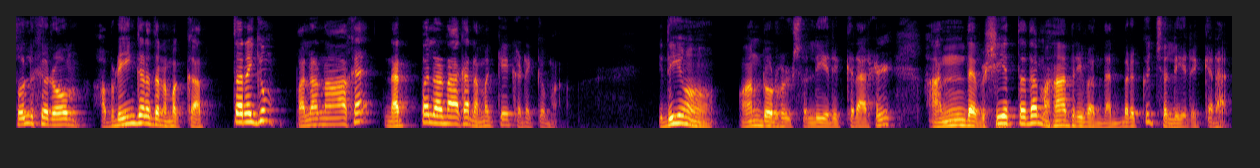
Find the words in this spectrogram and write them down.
சொல்கிறோம் அப்படிங்கிறது நமக்கு அத்தனையும் பலனாக நற்பலனாக நமக்கே கிடைக்குமா? இதையும் ஆன்றோர்கள் சொல்லியிருக்கிறார்கள். அந்த விஷயத்தை தான் மகாபிரிவன் நண்பருக்கு சொல்லியிருக்கிறார்.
